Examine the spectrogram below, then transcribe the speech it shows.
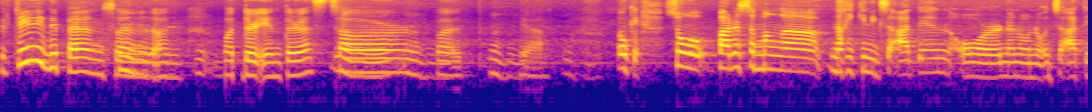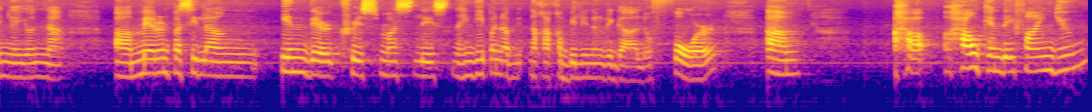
It really depends on, Mm-hmm. on mm-hmm. what their interests are. But yeah. Okay. So, para sa mga nakikinig sa atin or nanonood sa atin ngayon na ah, meron pa silang in their Christmas list na hindi pa na, nakakabili ng regalo for, um, how, how can they find you?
